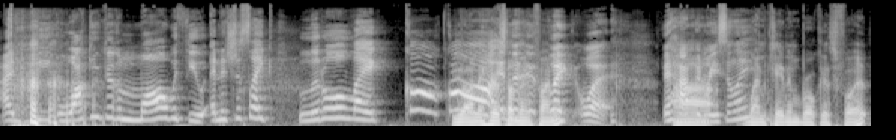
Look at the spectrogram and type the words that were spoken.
I'd be walking through the mall with you, and it's just like little like. Caw, You wanna hear something then- funny? Like what? It happened Uh, recently. when Caden broke his foot,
